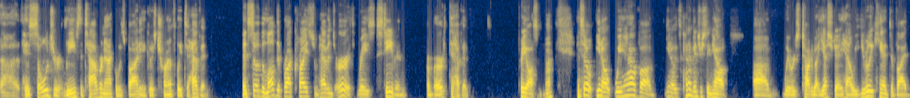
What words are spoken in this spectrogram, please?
uh, his soldier leaves the tabernacle of his body and goes triumphantly to heaven. And so the love that brought Christ from heaven to earth raised Stephen from earth to heaven. Pretty awesome, huh? And so, you know, we have, uh, you know, it's kind of interesting how uh, we were just talking about yesterday how we, you really can't divide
